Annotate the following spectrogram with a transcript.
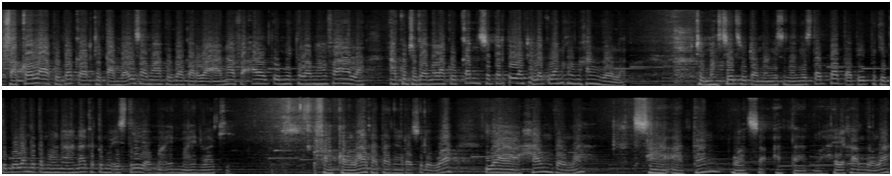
Fakola Abu Bakar ditambahi sama Abu Bakar Wa ana fa'al tu fa'ala. Aku juga melakukan seperti yang dilakukan Hanzola Di masjid sudah nangis-nangis tepat Tapi begitu pulang ketemu anak-anak Ketemu istri ya main-main lagi. Fakola katanya Rasulullah Ya Hanzola Saatan wa saatan. Wahai Hanzola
